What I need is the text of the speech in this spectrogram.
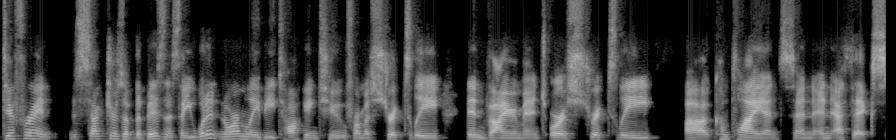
different sectors of the business that you wouldn't normally be talking to from a strictly environment or a strictly uh, compliance and, and ethics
